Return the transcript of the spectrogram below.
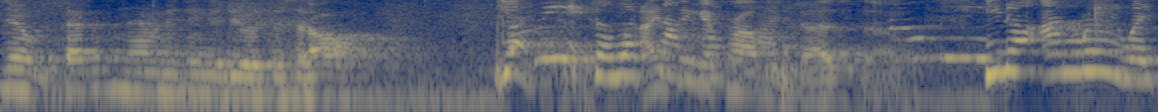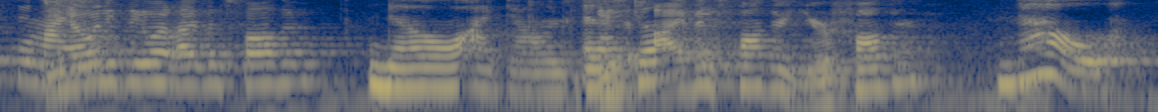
no, that doesn't have anything to do with this at all. yes. So let's I not think it probably does, though. It. You know, I'm really wasting my. Do my. you know anything about Ivan's father? no, I don't. And Is I don't. Ivan's father your father? no.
